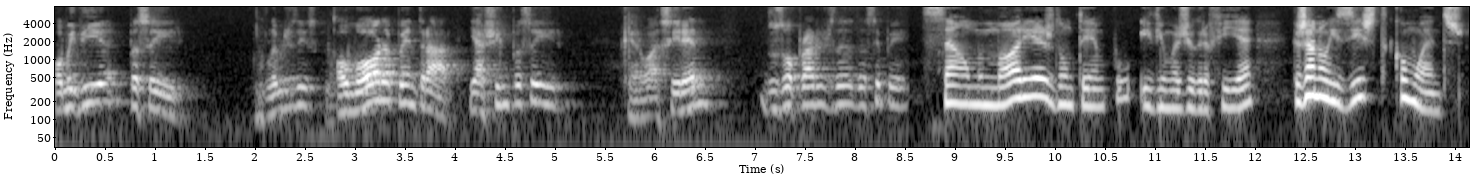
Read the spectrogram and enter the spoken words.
ao meio-dia para sair. Não te lembras disso? A uma hora para entrar e às 5 para sair. Que era a sirene dos operários da, da CP. São memórias de um tempo e de uma geografia que já não existe como antes.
